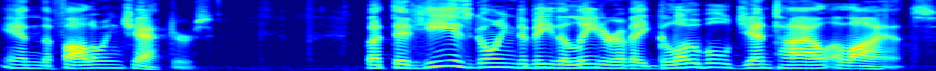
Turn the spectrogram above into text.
in the following chapters, but that he is going to be the leader of a global Gentile alliance.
